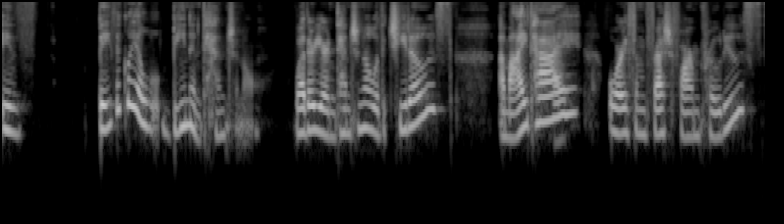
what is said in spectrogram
is basically a, being intentional. Whether you're intentional with Cheetos a Mai Tai or some fresh farm produce,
